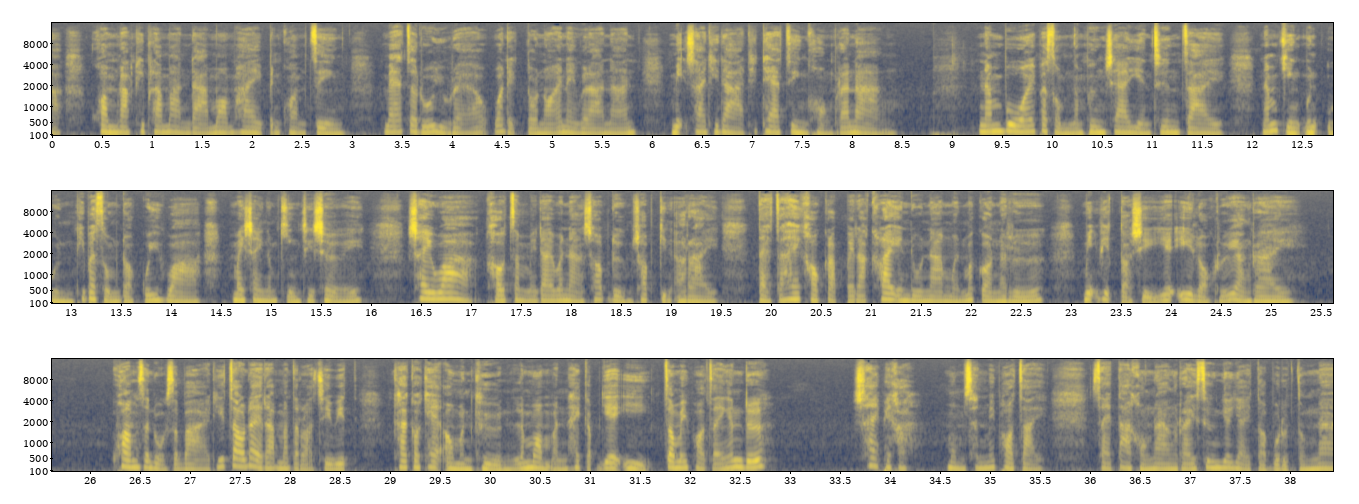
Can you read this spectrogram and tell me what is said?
ความรักที่พระมารดามอบให้เป็นความจริง แม้จะรู้อยู่แล้วว่าเด็กตัวน้อยในเวลานั้น มิใช่ธิดาที่แท้จริงของพระนาง น้ำบวยผสมน้ำผึ้งแช่เย็นชื่นใจ น้ำขิงอุ่นๆ ที่ผสมดอกกุ้ยวา ไม่ใช่น้ำขิงเฉยๆ ใช่ว่าเขาจำไม่ได้ว่านางชอบดื่มชอบกินอะไร แต่จะให้เขากลับไปรักใคร่เอ็นดูนางเหมือนเมื่อก่อนนะหรือ มิผิดต่อฉีเย่อี้หรอกหรืออย่างไร ความสะดวกสบายที่เจ้าได้รับมาตลอดชีวิต ข้าก็แค่เอามันคืน และมอบมันให้กับเย่อี เจ้าไม่พอใจงั้นหรือ ใช่เพคะ หม่อมฉันไม่พอใจ สายตาของนางไร้ซึ่งเยื่อใยต่อบุรุษตรงหน้า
